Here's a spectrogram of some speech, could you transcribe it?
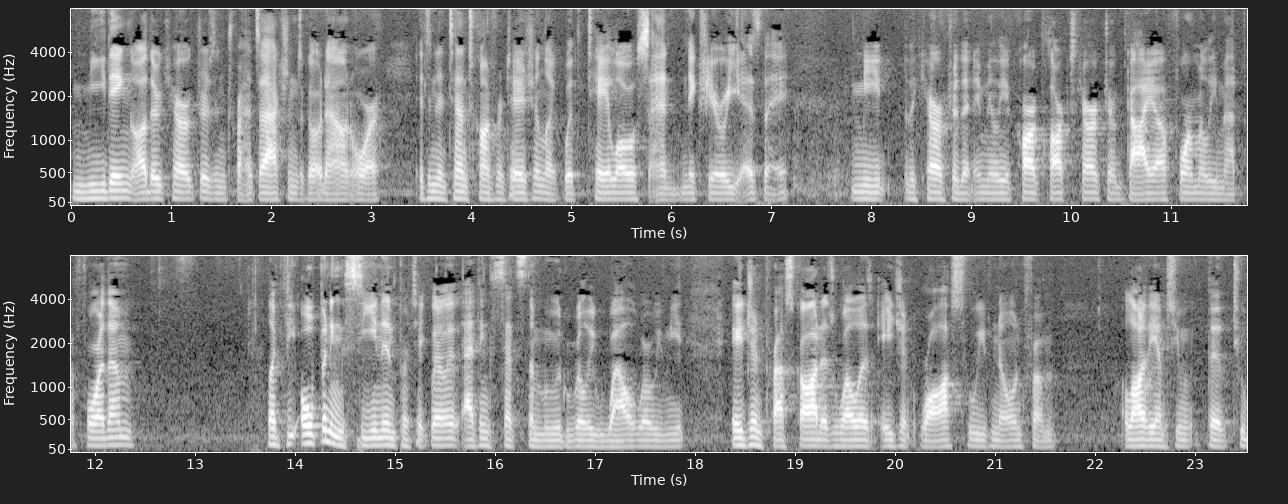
meeting other characters and transactions go down, or it's an intense confrontation, like with Talos and Nick Fury as they meet the character that Emilia Clarke's character Gaia formerly met before them. Like the opening scene in particular, I think sets the mood really well, where we meet Agent Prescott as well as Agent Ross, who we've known from a lot of the MCU, the two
